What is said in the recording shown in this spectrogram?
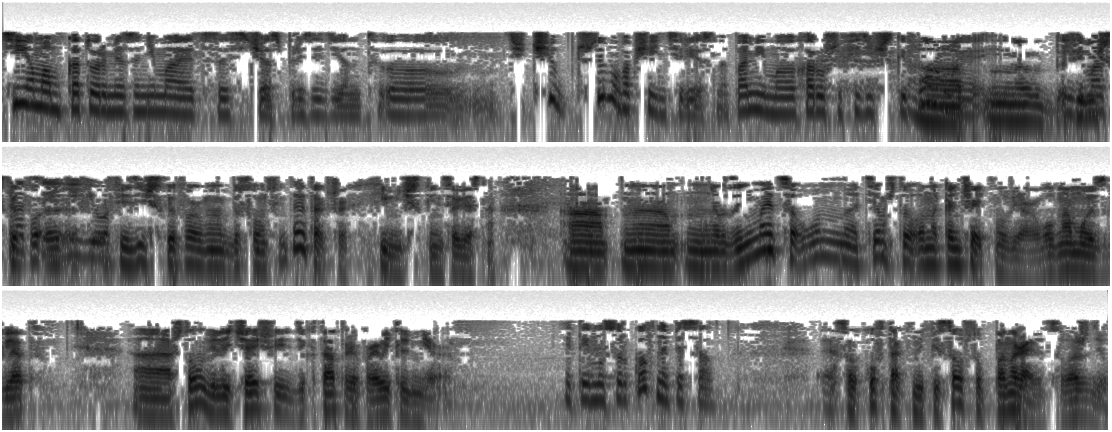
темам, которыми занимается сейчас президент, э, что ему вообще интересно, помимо хорошей физической а, формы а, и физическая, демонстрации ее? Физическая форма, безусловно, всегда так же химически интересна. А, занимается он тем, что он окончательно уверовал, на мой взгляд, что он величайший диктатор и правитель мира. Это ему Сурков написал? Сурков так написал, чтобы понравиться вождю.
